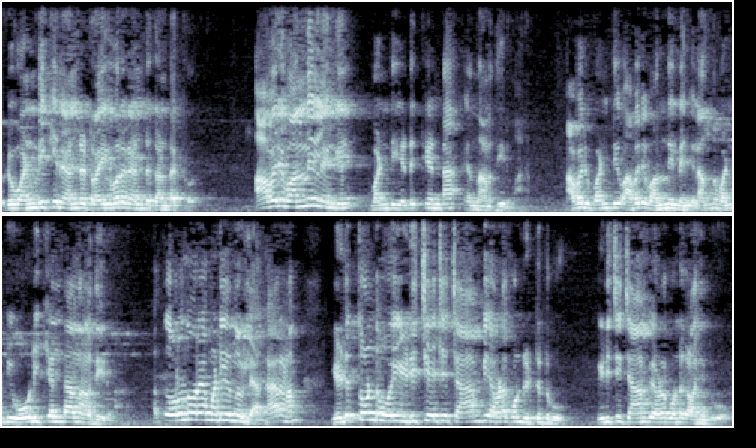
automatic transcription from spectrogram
ഒരു വണ്ടിക്ക് രണ്ട് ഡ്രൈവർ രണ്ട് കണ്ടക്ടർ അവർ വന്നില്ലെങ്കിൽ വണ്ടി എടുക്കേണ്ട എന്നാണ് തീരുമാനം. അവർ വണ്ടി അവർ വന്നില്ലെങ്കിൽ അന്ന് വണ്ടി ഓടിക്കേണ്ട എന്നാണ് തീരുമാനം. അത് തുറന്നു പറയാൻ മടിയൊന്നുമില്ല. കാരണം എടുത്തോണ്ട് പോയി ഇടിച്ചേച്ച് ചാമ്പി അവിടെ കൊണ്ട് ഇട്ടിട്ട് പോകും. ഇടിച്ച് ചാമ്പി അവിടെ കൊണ്ട് കളഞ്ഞിട്ട് പോകും.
